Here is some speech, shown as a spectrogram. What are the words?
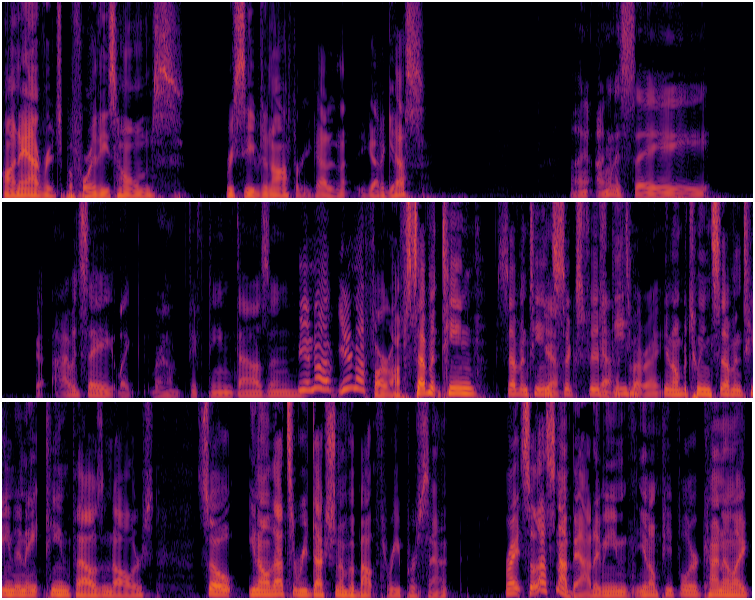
on average before these homes received an offer? You got a, you got a guess? I, I'm going to say, I would say like around 15,000. You're not you're not far off. 17 17 Yeah. 650. Yeah, that's about right. You know, between 17 and 18,000 dollars. So, you know, that's a reduction of about 3%. Right? So that's not bad. I mean, you know, people are kind of like,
